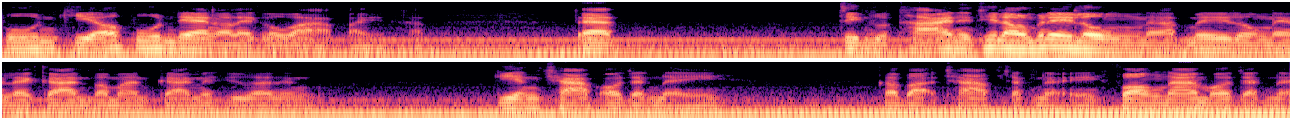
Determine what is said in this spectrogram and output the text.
ปูนเขียวปูนแดงอะไรก็ว่าไปนะครับ แต่สิ่งสุดท้ายเนี่ยที่เราไม่ได้ลงนะครับ ไม่ได้ลงในรายการประมาณการก็คือว่าทางเกียงฉาบเอาจากไหน กระบะฉาบจากไหน ฟองน้ำเอาจากไหน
